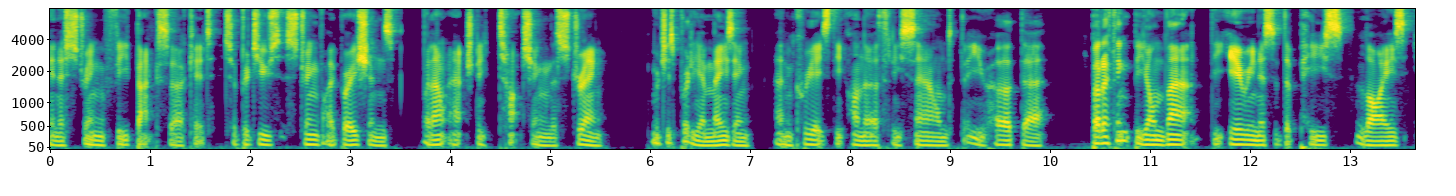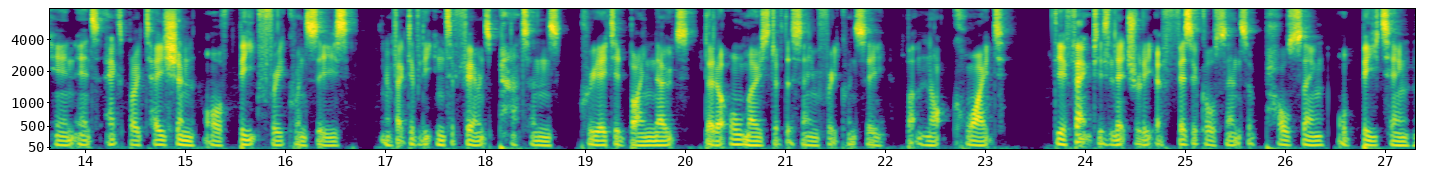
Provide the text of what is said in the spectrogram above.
in a string feedback circuit to produce string vibrations without actually touching the string, which is pretty amazing and creates the unearthly sound that you heard there. But I think beyond that, the eeriness of the piece lies in its exploitation of beat frequencies, effectively interference patterns created by notes that are almost of the same frequency, but not quite. The effect is literally a physical sense of pulsing or beating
